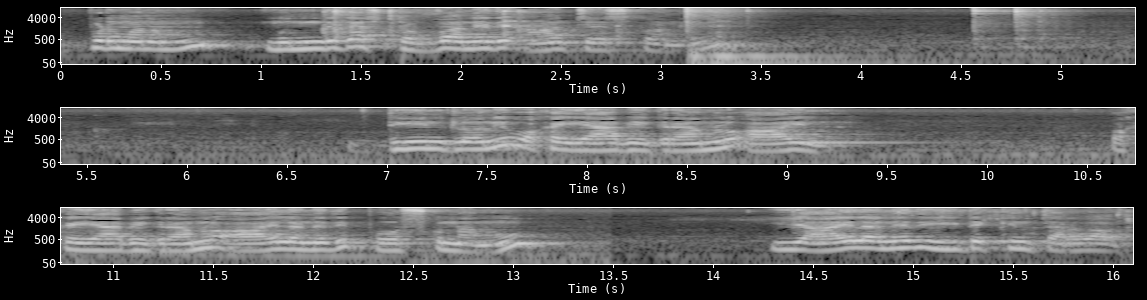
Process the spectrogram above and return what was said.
ఇప్పుడు మనం ముందుగా స్టవ్ అనేది ఆన్ చేసుకొని దీంట్లోని ఒక యాభై గ్రాములు ఆయిల్ ఒక యాభై గ్రాములు ఆయిల్ అనేది పోసుకున్నాను ఈ ఆయిల్ అనేది ఈటెక్కిన తర్వాత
